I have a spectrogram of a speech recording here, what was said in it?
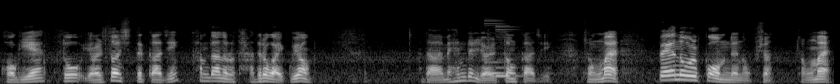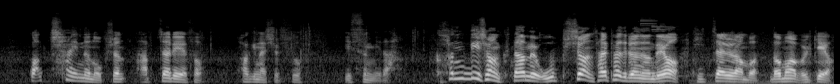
거기에 또 열선 시트까지 3단으로 다 들어가 있고요. 그 다음에 핸들 열선까지. 정말 빼놓을 거 없는 옵션. 정말 꽉 차 있는 옵션 앞자리에서 확인하실 수 있습니다. 컨디션 그 다음에 옵션 살펴드렸는데요. 뒷자리로 한번 넘어가 볼게요.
